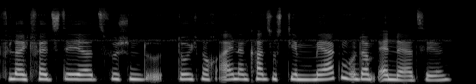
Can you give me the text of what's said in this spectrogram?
Vielleicht fällt es dir ja zwischendurch noch ein, dann kannst du es dir merken und am Ende erzählen.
